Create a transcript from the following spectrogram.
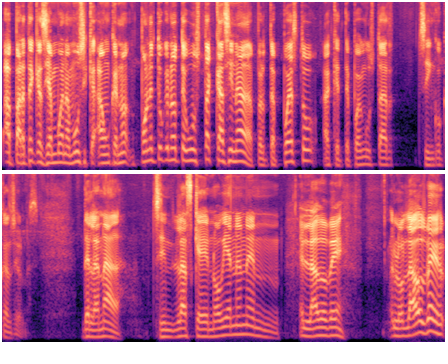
aparte que hacían buena música, aunque no, pone tú que no te gusta casi nada, pero te apuesto a que te pueden gustar cinco canciones. De la nada. Sin, las que no vienen en El lado B. los lados B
